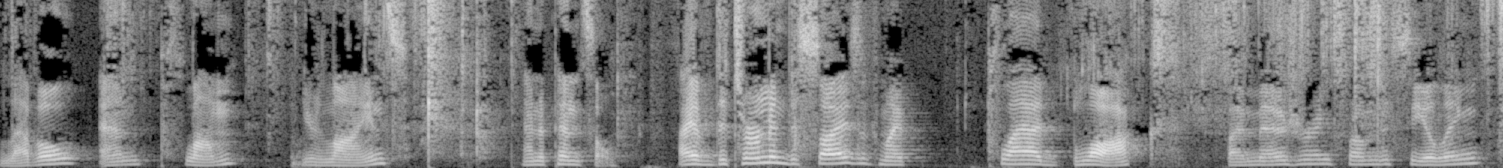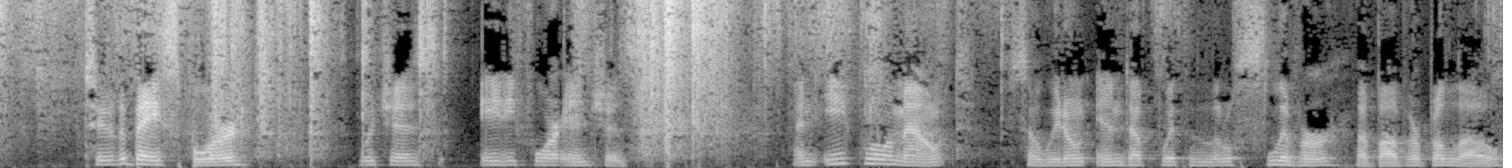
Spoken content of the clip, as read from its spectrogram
level and plumb, your lines, and a pencil. I have determined the size of my plaid blocks by measuring from the ceiling to the baseboard, which is 84 inches. An equal amount so we don't end up with a little sliver above or below.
